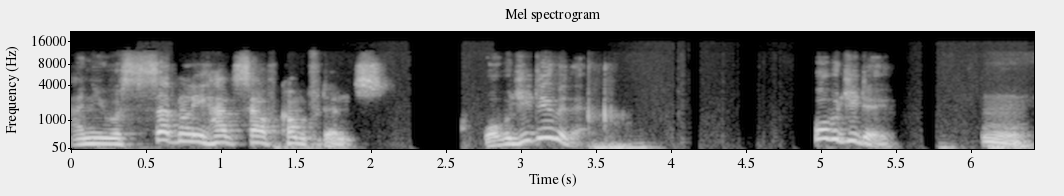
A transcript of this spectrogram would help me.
and you were suddenly had self confidence, what would you do with it? What would you do? Mm.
